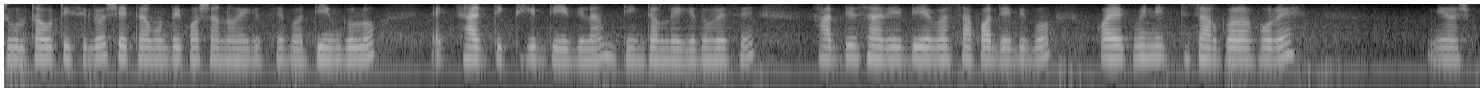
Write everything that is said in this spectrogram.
ঝোলটা উঠেছিল সেটার মধ্যে কষানো হয়ে গেছে বা ডিমগুলো এক সাইড দিক থেকে দিয়ে দিলাম, ডিমটা লেগে ধরেছে। হাত দিয়ে ছাড়িয়ে দিয়ে এবার চাপা দিয়ে দিব। কয়েক মিনিট চাল করার পরে নিয়ে আসব।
